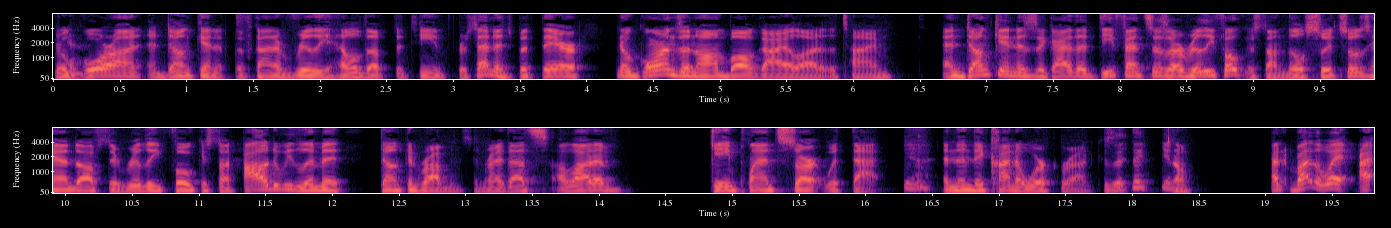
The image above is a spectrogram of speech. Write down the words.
You know, Yeah. Goran and Duncan have kind of really held up the team percentage, but they're you know Goran's an on ball guy a lot of the time. And Duncan is a guy that defenses are really focused on. They'll switch those handoffs. They're really focused on how do we limit Duncan Robinson, right? That's a lot of game plans start with that. Yeah. And then they kind of work around. Because I think, you know, and by the way, I,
